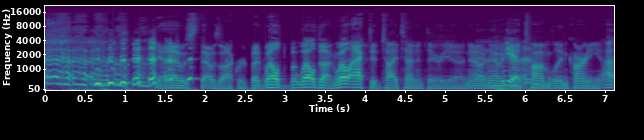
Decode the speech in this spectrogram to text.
yeah, that was that was awkward, but well, but well done, well acted, Ty Tennant there. Yeah, now now we got Yeah. Tom Glynn-Carney. Uh,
